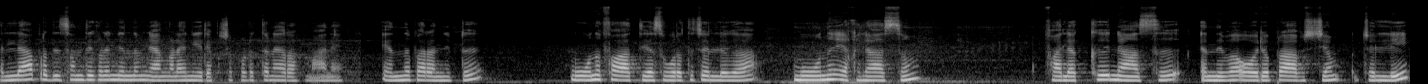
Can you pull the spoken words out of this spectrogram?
എല്ലാ പ്രതിസന്ധികളിൽ നിന്നും ഞങ്ങളെ നീ രക്ഷപ്പെടുത്തണേ റഹ്മാനെ എന്ന് പറഞ്ഞിട്ട് മൂന്ന് ഫാത്തിയ സൂറത്ത് ചൊല്ലുക. മൂന്ന് ഇഖ്ലാസും ഫലക്ക് നാസ് എന്നിവ ഓരോ പ്രാവശ്യം ചൊല്ലി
